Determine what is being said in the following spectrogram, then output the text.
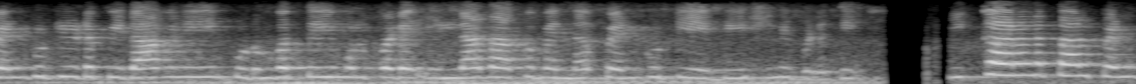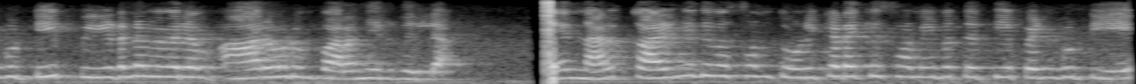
പെൺകുട്ടിയുടെ പിതാവിനെയും കുടുംബത്തെയും ഉൾപ്പെടെ ഇല്ലാതാക്കുമെന്ന് പെൺകുട്ടിയെ ഭീഷണിപ്പെടുത്തി. ഇക്കാരണത്താൽ പെൺകുട്ടി പീഡന വിവരം ആരോടും പറഞ്ഞിരുന്നില്ല. എന്നാൽ കഴിഞ്ഞ ദിവസം തുണിക്കടയ്ക്ക് സമീപത്തെത്തിയ പെൺകുട്ടിയെ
